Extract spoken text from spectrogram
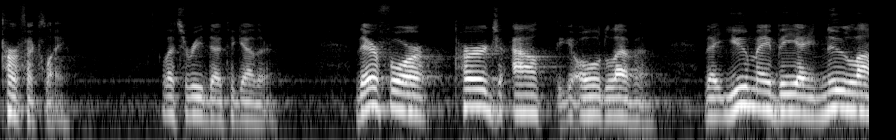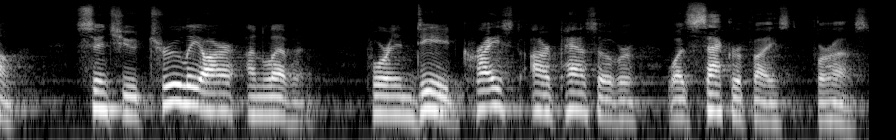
perfectly. Let's read that together. Therefore, purge out the old leaven, that you may be a new lump, since you truly are unleavened. For indeed, Christ our Passover was sacrificed for us.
